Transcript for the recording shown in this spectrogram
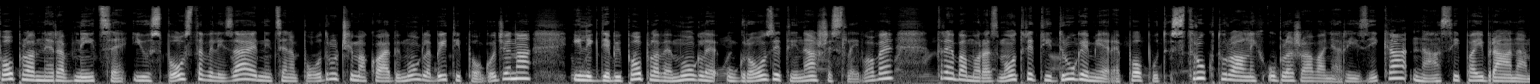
poplavne ravnice i uspostavili zajednice na područjima koja bi mogla biti pogođena ili gdje bi poplave mogle ugroziti naše slivove, trebamo razmotriti druge mjere poput strukturalnih ublažavanja rizika, nasipa i brana.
